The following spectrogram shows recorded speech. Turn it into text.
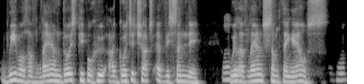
we will have learned, those people who are, go to church every Sunday will have learned something else. Mhm.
